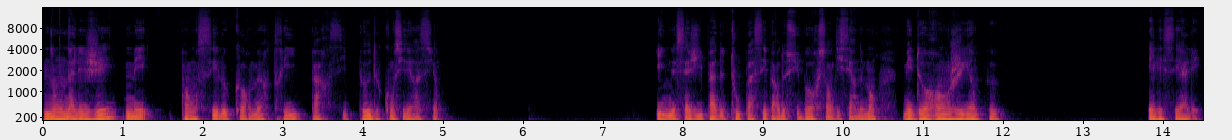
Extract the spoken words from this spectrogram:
Non alléger, mais penser le corps meurtri par si peu de considération. Il ne s'agit pas de tout passer par-dessus bord sans discernement, mais de ranger un peu et laisser aller.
